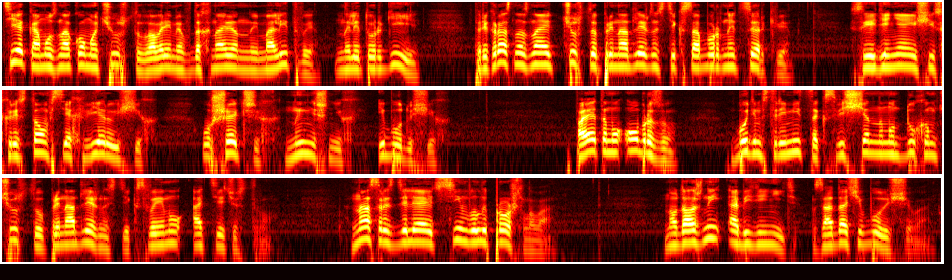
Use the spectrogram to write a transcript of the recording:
Те, кому знакомо чувство во время вдохновенной молитвы на литургии, прекрасно знают чувство принадлежности к соборной церкви, соединяющей с Христом всех верующих, ушедших, нынешних и будущих. По этому образу будем стремиться к священному духом чувству принадлежности к своему Отечеству. Нас разделяют символы прошлого, но должны объединить задачи будущего –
